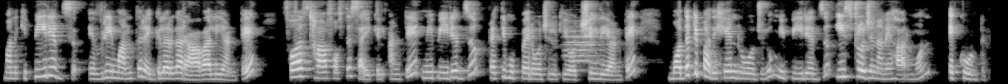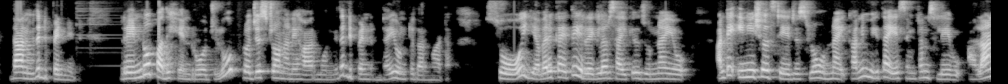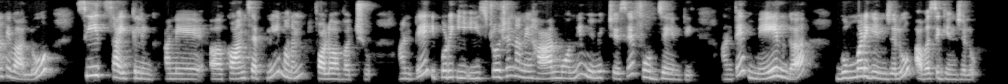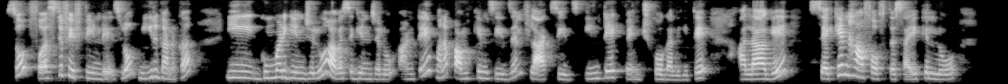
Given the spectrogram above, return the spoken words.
మనకి పీరియడ్స్ ఎవ్రీ మంత్ రెగ్యులర్గా రావాలి అంటే first half of the cycle అంటే మీ పీరియడ్స్ ప్రతి ముప్పై రోజులకి వచ్చింది అంటే మొదటి పదిహేను రోజులు మీ పీరియడ్స్ ఈస్ట్రోజన్ అనే హార్మోన్ ఎక్కువ ఉంటుంది. దాని మీద డిపెండెంట్ రెండో పదిహేను రోజులు ప్రొజెస్ట్రాన్ అనే హార్మోన్ మీద డిపెండెంట్ అయి ఉంటుంది అనమాట సో ఎవరికైతే ఇర్రెగ్యులర్ సైకిల్స్ ఉన్నాయో అంటే ఇనీషియల్ స్టేజెస్లో ఉన్నాయి కానీ మిగతా ఏ సిమ్టమ్స్ లేవు అలాంటి వాళ్ళు సీత్ సైక్లింగ్ అనే కాన్సెప్ట్ని మనం ఫాలో అవ్వచ్చు. అంటే ఇప్పుడు ఈ ఈస్ట్రోజన్ అనే హార్మోన్ని మిమిక్ చేసే ఫుడ్స్ ఏంటి? అంటే మెయిన్గా గుమ్మడి గింజలు అవసి గింజలు సో ఫస్ట్ ఫిఫ్టీన్ డేస్లో మీరు కనుక ఈ గుమ్మడి గింజలు అవసి గింజలు అంటే మన pumpkin seeds and flax seeds intake పెంచుకోగలిగితే అలాగే సెకండ్ హాఫ్ ఆఫ్ ద సైకిల్లో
